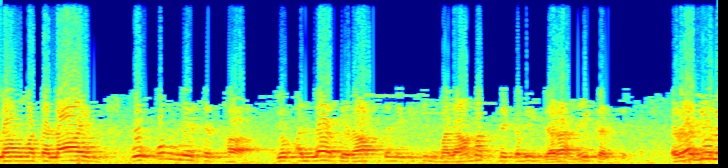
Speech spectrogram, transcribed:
لومت لائم، وہ ان میں سے تھا جو اللہ کے راستے میں کسی ملامت سے کبھی ڈرا نہیں کرتے۔ رجول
